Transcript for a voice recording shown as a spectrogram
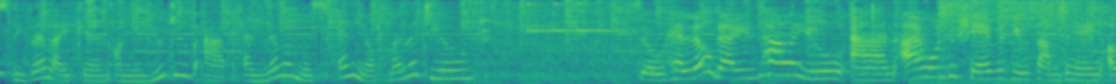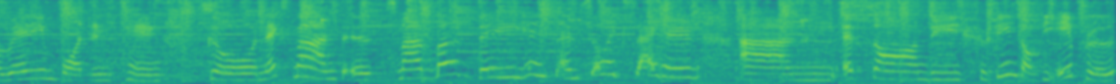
press the bell icon on your YouTube app and never miss any of my videos. So hello guys, how are you? And I want to share with you something, a very important thing. So next month it's my birthday. Yes, I'm so excited. And it's on the 15th of the April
